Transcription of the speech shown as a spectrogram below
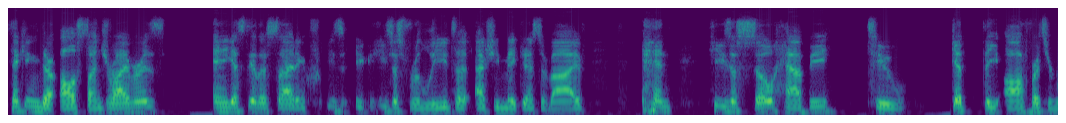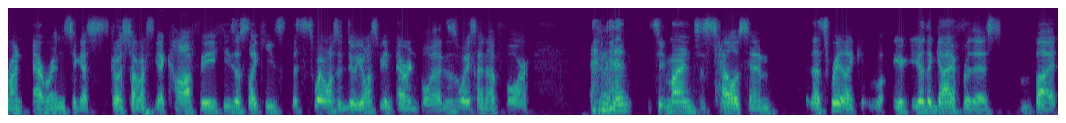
thinking they're all stunt drivers, and he gets to the other side and he's he's just relieved to actually make it and survive, and he's just so happy to get the offer to run errands to get go to Starbucks to get coffee. He's just like he's this is what he wants to do. He wants to be an errand boy. Like this is what he signed up for. And then Steve Martin just tells him, "That's great. Like you're, you're the guy for this, but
